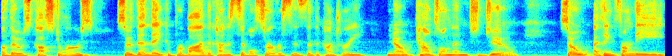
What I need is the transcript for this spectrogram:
of those customers. So then they could provide the kind of civil services that the country, you know, counts on them to do. So I think from the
